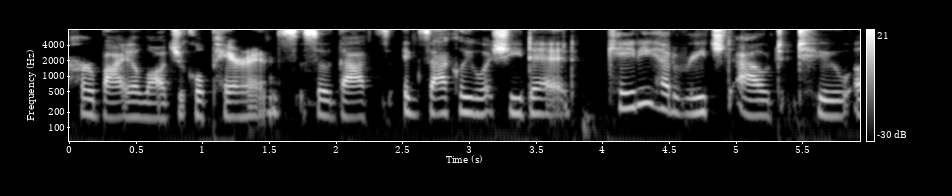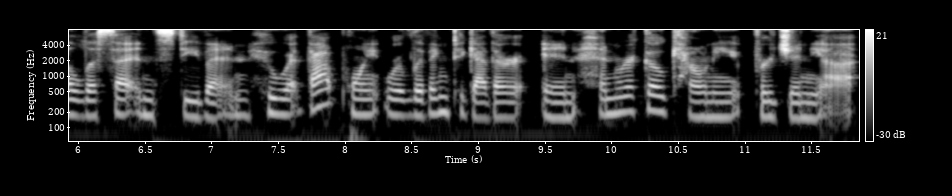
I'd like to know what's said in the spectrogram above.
her biological parents. So that's exactly what she did. Katie had reached out to Alyssa and Steven, who at that point were living together in Henrico County, Virginia.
